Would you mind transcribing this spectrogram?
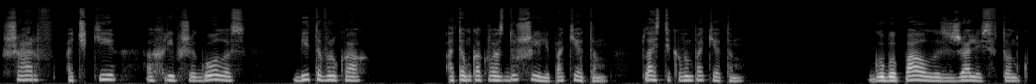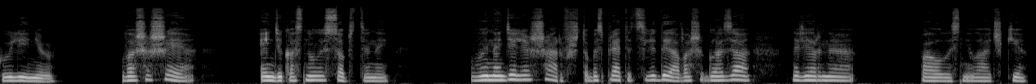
Шарф, очки, охрипший голос, бита в руках. О том, как вас душили пакетом, пластиковым пакетом. Губы Паулы сжались в тонкую линию. «Ваша шея...» Энди коснулась собственной. «Вы надели шарф, чтобы спрятать следы, а ваши глаза, наверное...» Паула сняла очки.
